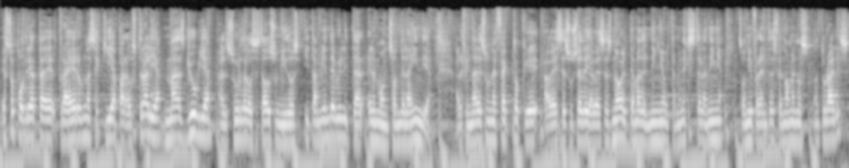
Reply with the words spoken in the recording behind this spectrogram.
Esto podría traer, una sequía para Australia, más lluvia al sur de los Estados Unidos y también debilitar el monzón de la India. Al final es un efecto que a veces sucede y a veces no. El tema del niño y también existe la niña, son diferentes fenómenos naturales,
